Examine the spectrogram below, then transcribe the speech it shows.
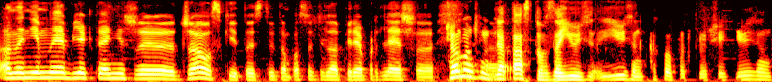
анонимные объекты, они же джавские, то есть ты там, по сути дела, переопределяешь... Э, Что нужно для тасков за using, using какой подключить? Using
